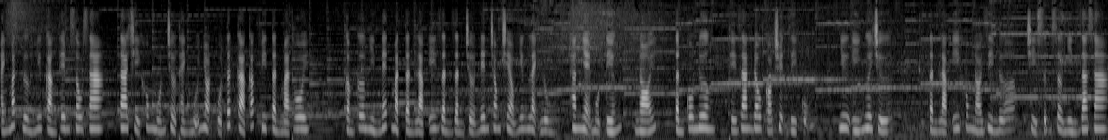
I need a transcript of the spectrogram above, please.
ánh mắt dường như càng thêm sâu xa. Ta chỉ không muốn trở thành mũi nhọn của tất cả các phi tần mà thôi. Cầm cơ nhìn nét mặt tần lạc y dần dần trở nên trong trẻo nhưng lạnh lùng, than nhẹ một tiếng, nói, tần cô nương, thế gian đâu có chuyện gì cũng như ý ngươi chứ. Tần lạc y không nói gì nữa, chỉ sững sờ nhìn ra xa,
